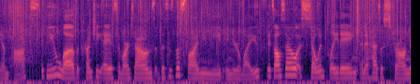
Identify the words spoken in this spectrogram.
and pops. If you love crunchy ASMR sounds, this is the slime you need in your life. It's also so inflating and it has a strong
